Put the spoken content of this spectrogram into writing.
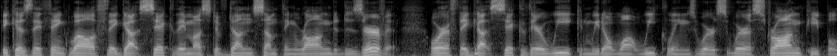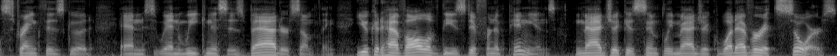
because they think, well, if they got sick, they must have done something wrong to deserve it. Or if they got sick, they're weak, and we don't want weaklings. We're, we're a strong people. Strength is good, and, and weakness is bad, or something. You could have all of these different opinions. Magic is simply magic, whatever its source.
